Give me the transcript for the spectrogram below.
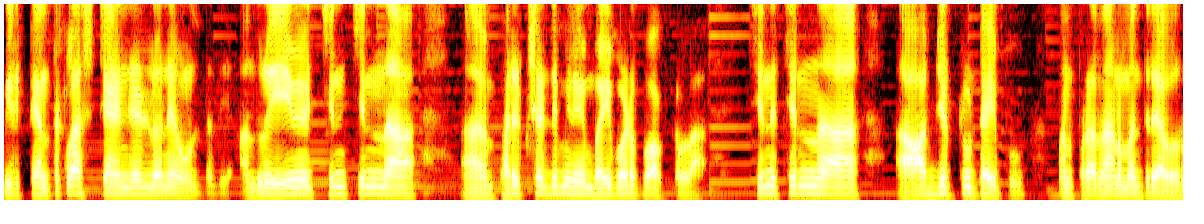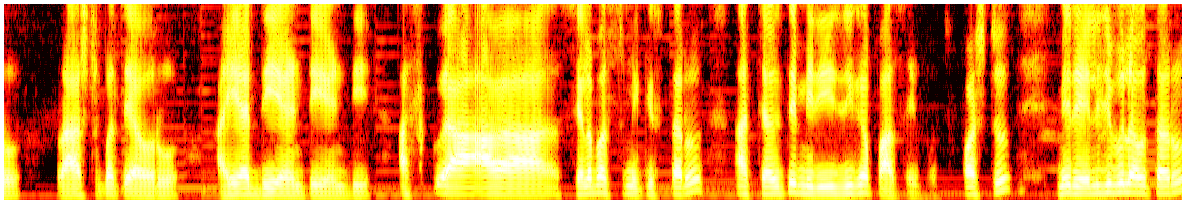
మీకు టెన్త్ క్లాస్ స్టాండర్డ్లోనే ఉంటుంది. అందులో ఏమేమి చిన్న చిన్న పరీక్ష అంటే మీరు ఏం భయపడిపోకల్లా చిన్న చిన్న ఆబ్జెక్టివ్ టైపు. మన ప్రధానమంత్రి ఎవరు? రాష్ట్రపతి ఎవరు? ఐఆర్డి అంటే ఏంటి ఆ సిలబస్ మీకు ఇస్తారు అది చదివితే మీరు ఈజీగా పాస్ అయిపోవచ్చు. ఫస్ట్ మీరు ఎలిజిబుల్ అవుతారు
